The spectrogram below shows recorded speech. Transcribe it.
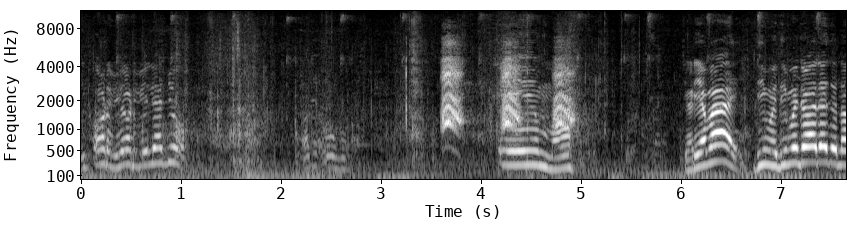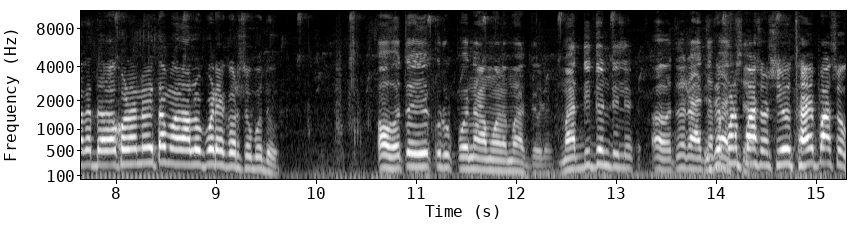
રેકોર્ડ વેડ વેલ્યા અરે ઓહો. એ માં. ચડિયાભાઈ ધીમે ધીમે જવા દેજો નકર દવાખાના નો તમારે આલો પડે કરશો બધું. હવે તો એક રૂપિયો ના મળે માર જોડે. માર દીધો ને ડિલેટ હવે તો રાજા પણ પાછો સેવ થાય પાછો.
